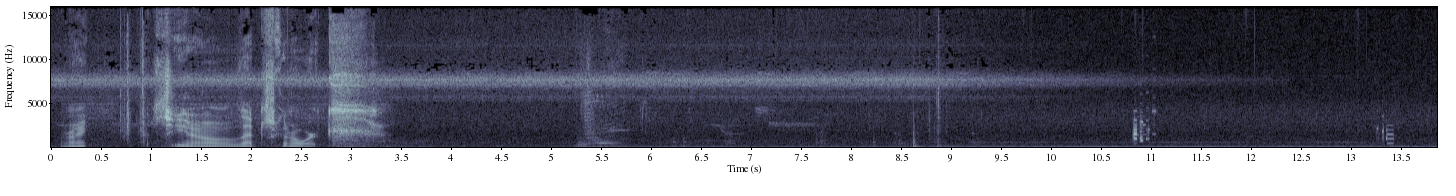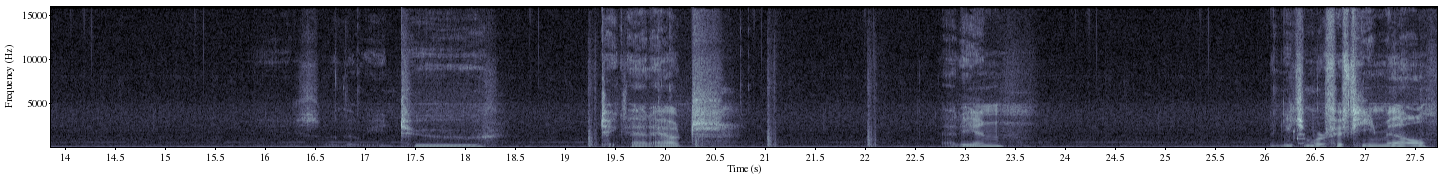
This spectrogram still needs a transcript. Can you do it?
Alright, let's see how that's going to work. So we'll go into take that out. that in. More 15 mil.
